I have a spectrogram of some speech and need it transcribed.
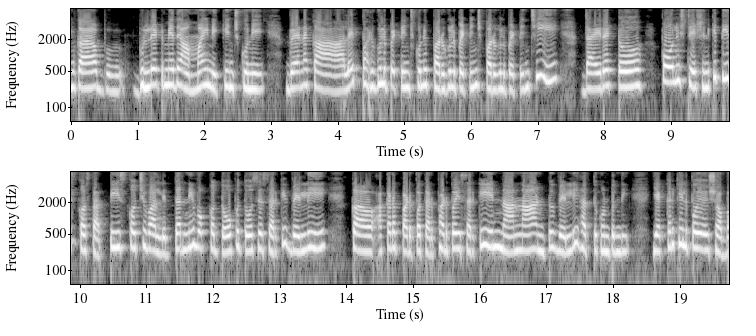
ఇంకా బుల్లెట్ మీద అమ్మాయిని ఎక్కించుకుని వెనకాలే పరుగులు పెట్టించుకుని పరుగులు పెట్టించి పరుగులు పెట్టించి డైరెక్ట్ పోలీస్ స్టేషన్కి తీసుకొస్తారు. తీసుకొచ్చి వాళ్ళిద్దరిని ఒక్క తోపు తోసేసరికి వెళ్ళి అక్కడ పడిపోతారు. పడిపోయేసరికి నాన్న అంటూ వెళ్ళి హత్తుకుంటుంది. ఎక్కడికి వెళ్ళిపోయావు శోభ?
